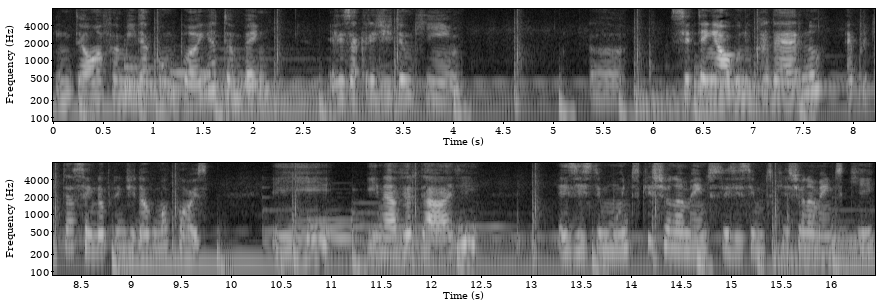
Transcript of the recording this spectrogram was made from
Então a família acompanha também. Eles acreditam que uh, se tem algo no caderno é porque está sendo aprendido alguma coisa. E, e na verdade existem muitos questionamentos, existem muitos questionamentos que,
